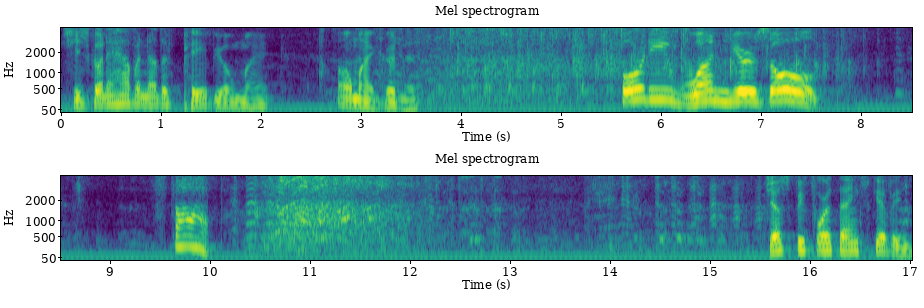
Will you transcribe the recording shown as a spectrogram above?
She's going to have another baby. Oh my, oh my goodness. 41 years old. Stop. Just before Thanksgiving.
